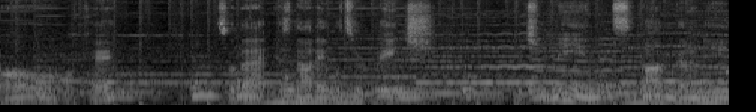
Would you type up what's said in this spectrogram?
Oh, okay. So that is not able to reach, which means I'm gonna need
